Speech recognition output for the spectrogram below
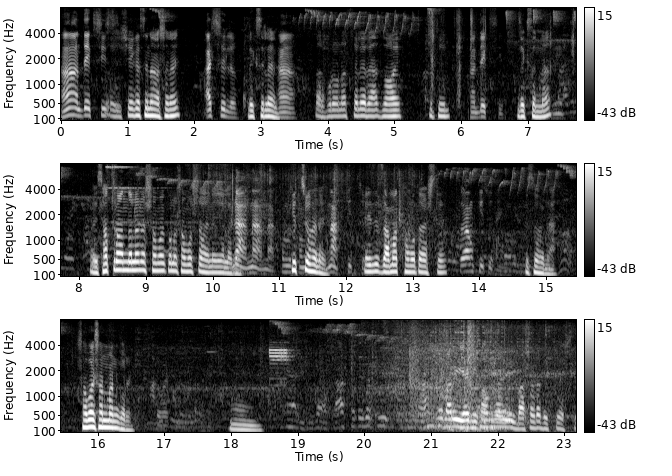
হ্যাঁ দেখছি। শেখ হাসিনা আসে নাই? আসছিল। দেখছিলেন? হ্যাঁ। তারপরে ওনার জয় পুতুল। হ্যাঁ দেখছি। দেখছেন না? এই ছাত্র আন্দোলনের সময় কোনো সমস্যা হয় না এই এলাকায়? না না কোনো কিচ্ছু হয় নাই? না এই যে জামাত ক্ষমতা আসছে কিছু হয়নি কিছু হয় না সবাই সম্মান করে। সবাই- আমরা এই বাসাটা দেখতে আসছি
